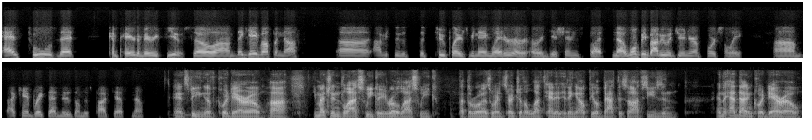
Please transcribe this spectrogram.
has tools that compare to very few. So um, they gave up enough. Uh, obviously, the, the two players to be named later are, are additions, but no, it won't be Bobby Witt Jr. Unfortunately, um, I can't break that news on this podcast now. And speaking of Cordero, uh, you mentioned last week, or you wrote last week, that the Royals were in search of a left-handed hitting outfield bat this offseason. And they had that in Cordero,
